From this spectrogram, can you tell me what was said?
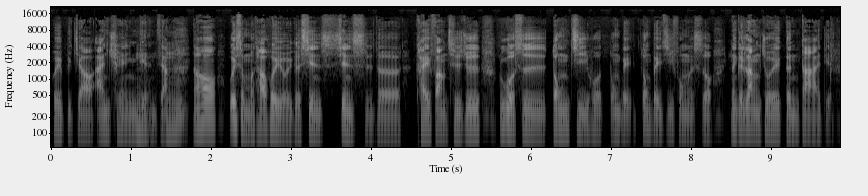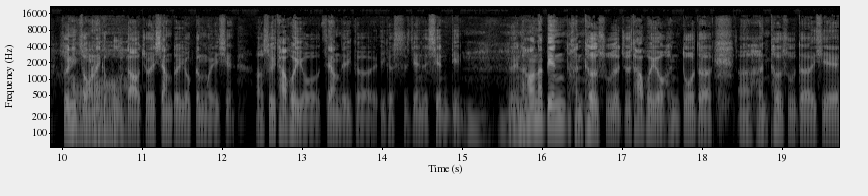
会比较安全一点这样。嗯嗯、然后为什么它会有一个现现实的开放？其实就是如果是冬季或东北东北季风的时候，那个浪就会更大一点，所以你走那个步道就会相对又更危险啊、哦呃。所以它会有这样的一个一个时间的限定。对，然后那边很特殊的就是它会有很多的呃很特殊的一些。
